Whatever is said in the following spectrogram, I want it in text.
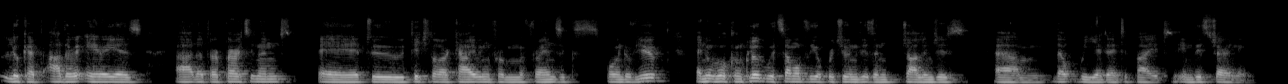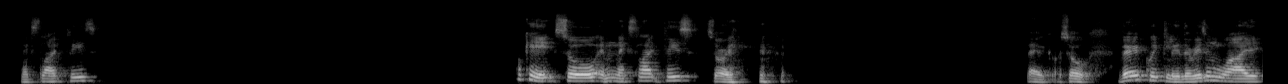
look at other areas uh, that are pertinent to digital archiving from a forensics point of view. And we will conclude with some of the opportunities and challenges um, that we identified in this journey. Next slide, please. Okay, so and next slide, please. Sorry. there we go. So very quickly, the reason why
